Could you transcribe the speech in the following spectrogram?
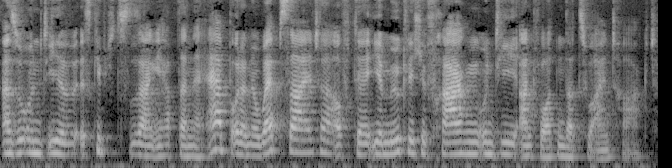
Also und ihr, es gibt sozusagen, ihr habt dann eine App oder eine Webseite, auf der ihr mögliche Fragen und die Antworten dazu eintragt.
